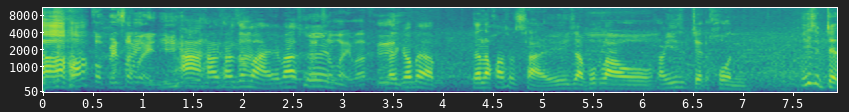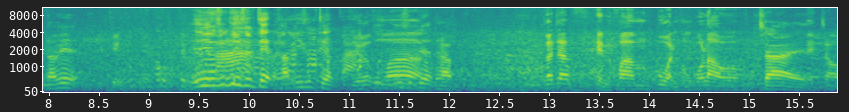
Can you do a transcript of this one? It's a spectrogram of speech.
อ่าฮะ เขาเป็นสมัยนี้ อ่าทำทันสมัยมากขึ้นทันสมัยมากขึ้น แล้วก็แบบได้รับความสดใสจากพวกเราทั้ง 27 คน 27นะพี่20 27 ครับ 27 เยอะมาก 27 ครับ ก็จะเห็นความป่วนของพวกเราใช่ในจอ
